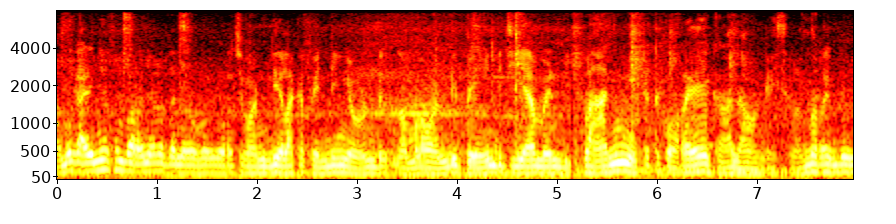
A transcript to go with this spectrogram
നമ്മൾ കഴിഞ്ഞ ദിവസം പറഞ്ഞ പോലെ തന്നെ നമുക്ക് കുറച്ച് വണ്ടികളൊക്കെ പെൻഡിങ് ഉണ്ട്. നമ്മളെ വണ്ടി പെയിന്റ് ചെയ്യാൻ വേണ്ടി പ്ലാനിങ് ഇട്ടിട്ട് കുറേ കാലമാവും കൈസ് എന്ന് പറയുമ്പോൾ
